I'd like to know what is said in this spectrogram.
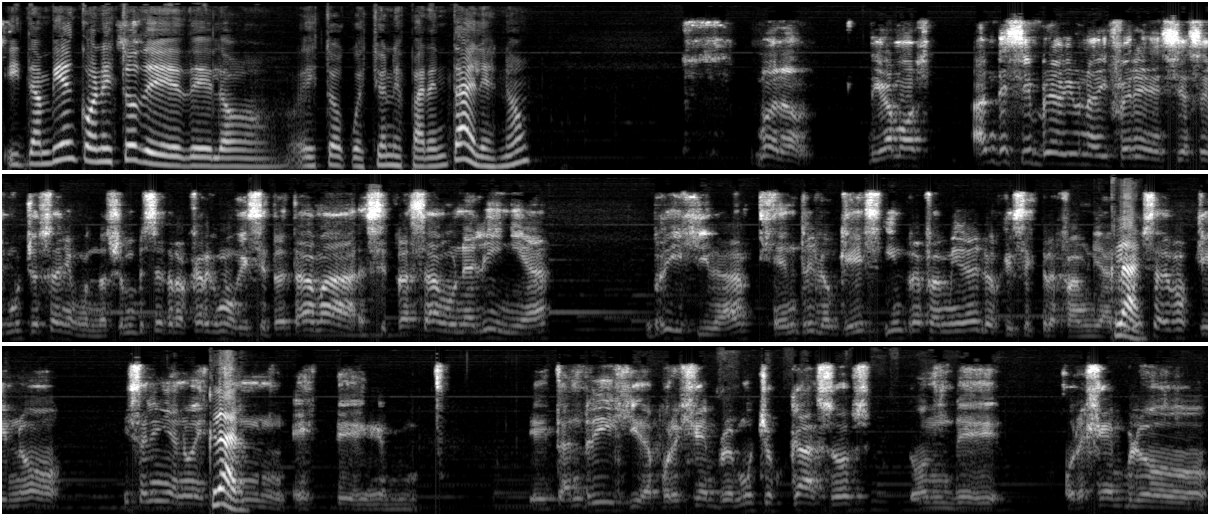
Y también con esto de, de lo, esto cuestiones parentales, ¿no? Bueno, digamos, antes siempre había una diferencia, hace muchos años, cuando yo empecé a trabajar, como que se trataba, se trazaba una línea rígida entre lo que es intrafamiliar y lo que es extrafamiliar. Claro. Sabemos que no, esa línea no es Claro. tan, este, eh, tan rígida. Por ejemplo, en muchos casos donde por ejemplo,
